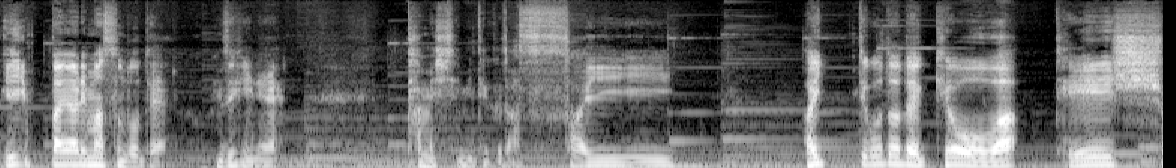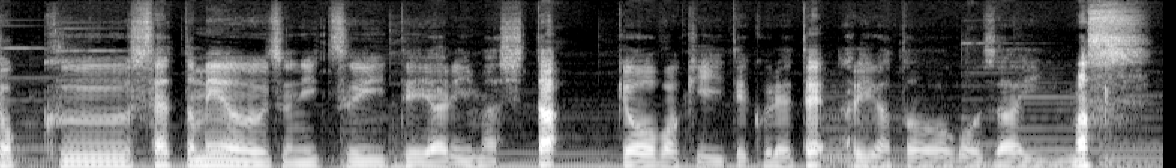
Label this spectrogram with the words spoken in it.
いっぱいありますので、ぜひね、試してみてください。はい。ってことで今日は定食セットメールズについてやりました。今日も聞いてくれてありがとうございます。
